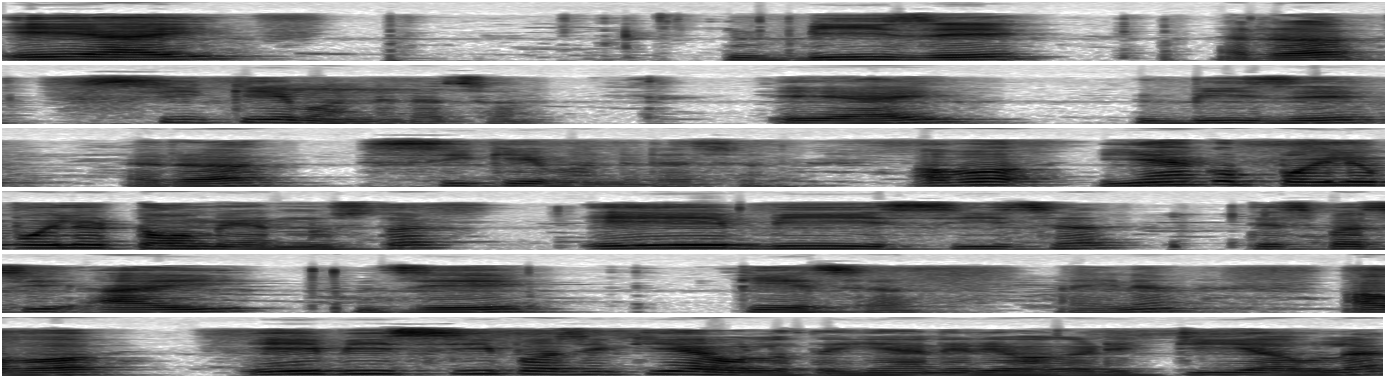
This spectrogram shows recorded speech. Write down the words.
एआई बिजे र सिके भनेर छ। एआई बिजे र सिके भनेर छ। अब यहाँको पहिलो पहिलो टर्म हेर्नुहोस् त। एबिसी छ। त्यसपछि आइजेके छ। होइन? अब एबिसी पछि के आउला त? यहाँनिर अगाडि डी आउला।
